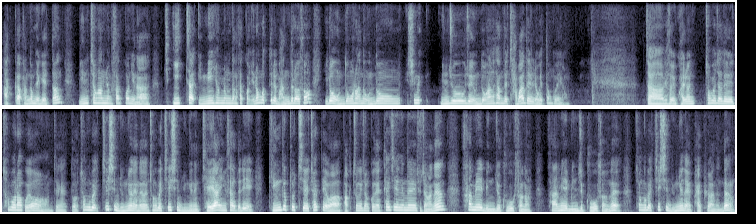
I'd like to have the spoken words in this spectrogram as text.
아까 방금 얘기했던 민청학령 사건이나 2차 인민혁명당 사건 이런 것들을 만들어서 이런 운동을 하는 운동 시민 민주주의 운동하는 사람들 잡아들려고 했던 거예요. 자, 그래서 관련 처벌자들 처벌하고요. 이제 또 1976년에는 1976년엔 재야 인사들이 긴급 조치의 철폐와 박정희 정권의 퇴진을 주장하는 3일 민주 구국선언, 3일 민주 구국선언을 1976년에 발표하는 등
